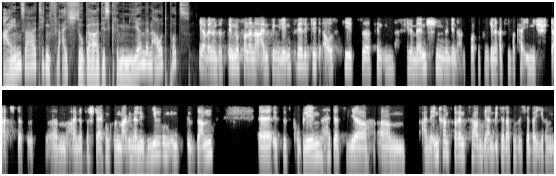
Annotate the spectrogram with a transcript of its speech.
einseitigen, vielleicht sogar diskriminierenden Outputs? Ja, wenn ein System nur von einer einzigen Lebensrealität ausgeht, äh, finden viele Menschen in den Antworten von generativer KI nicht statt. Das ist ähm, eine Verstärkung von Marginalisierung insgesamt. Äh, ist das Problem, dass wir ähm, eine Intransparenz haben. Die Anbieter lassen sich ja bei ihren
